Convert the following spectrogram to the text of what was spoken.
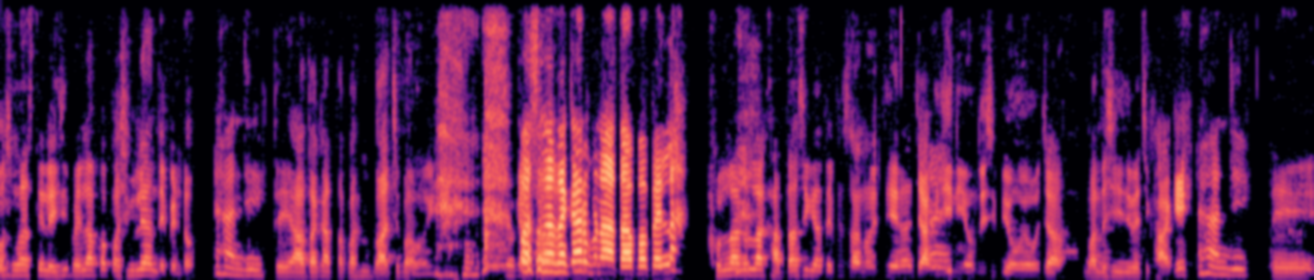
ਪਸ਼ੂਆਂ ਵਾਸਤੇ ਲਈ ਸੀ ਪਹਿਲਾਂ ਆਪਾਂ ਪਸ਼ੂ ਲਿਆਂਦੇ ਪਿੰਡੋਂ। ਹਾਂਜੀ। ਤੇ ਆਪਦਾ ਘਰ ਤਾਂ ਆਪਾਂ ਬਾਅਦ ਚ ਪਾਵਾਂਗੇ। ਪਸ਼ੂਆਂ ਦਾ ਘਰ ਬਣਾਤਾ ਆਪਾਂ ਪਹਿਲਾਂ। ਖੁੱਲਾ ਡੁੱਲਾ ਖਾਦਾ ਸੀਗਾ ਤੇ ਫਿਰ ਸਾਨੂੰ ਇੱਥੇ ਨਾ ਜੱਗ ਜੀ ਨਹੀਂ ਆਉਂਦੀ ਸੀ ਵੀ ਉਹ ਜਾਂ ਬੰਦ ਚੀਜ਼ ਵਿੱਚ ਖਾ ਕੇ। ਹਾਂਜੀ। ਤੇ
